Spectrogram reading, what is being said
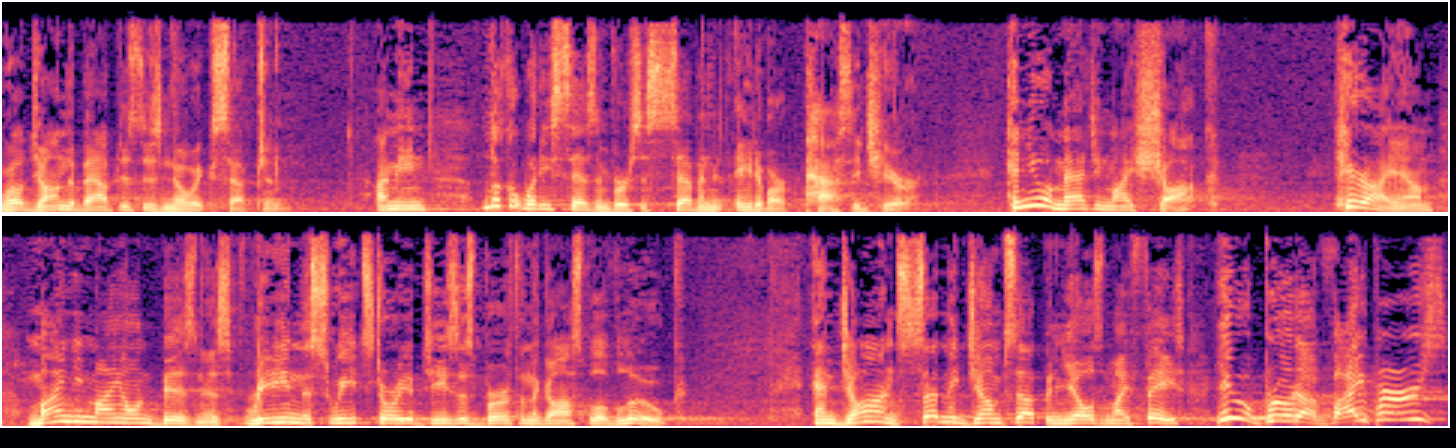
Well, John the Baptist is no exception. I mean, look at what he says in verses 7 and 8 of our passage here. Can you imagine my shock? Here I am, minding my own business, reading the sweet story of Jesus' birth in the Gospel of Luke, and John suddenly jumps up and yells in my face, You brood of vipers!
